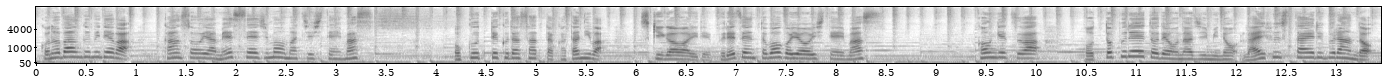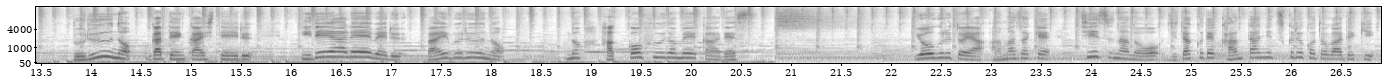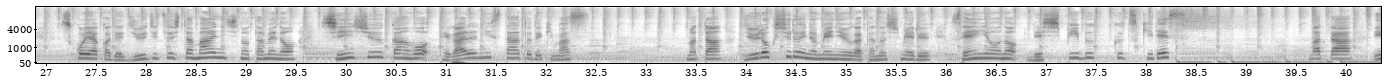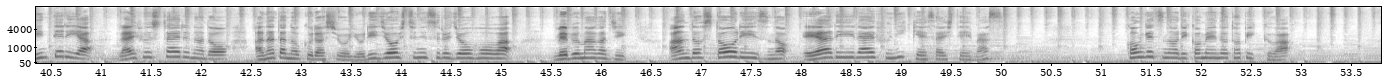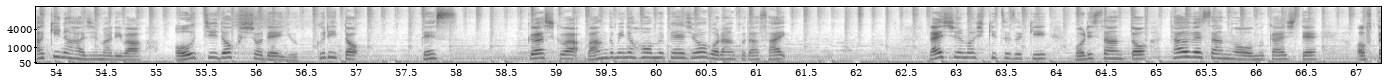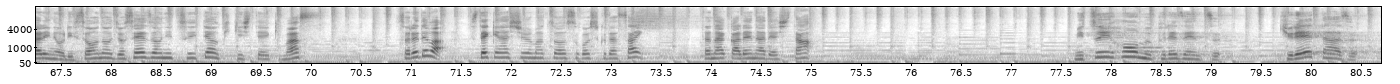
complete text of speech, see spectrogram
この番組では感想やメッセージもお待ちしています。送ってくださった方には月替わりでプレゼントをご用意しています。今月はホットプレートでおなじみのライフスタイルブランドブルーノが展開しているイデアレーベルバイブルーノの発酵フードメーカーです。ヨーグルトや甘酒チーズなどを自宅で簡単に作ることができ健やかで充実した毎日のための新習慣を手軽にスタートできます。また16種類のメニューが楽しめる専用のレシピブック付きです。またインテリアライフスタイルなどあなたの暮らしをより上質にする情報は web マガジンストーリーズのエアリーライフに掲載しています。今月のリコメンドトピックは秋の始まりはおうち読書でゆっくりとです。詳しくは番組のホームページをご覧ください。来週も引き続き森さんと田上さんをお迎えしてお二人の理想の女性像についてお聞きしていきます。それでは素敵な週末をお過ごしください。田中れなでした。三井ホームプレゼンツキュレーターズ。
